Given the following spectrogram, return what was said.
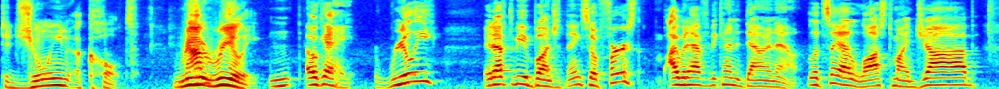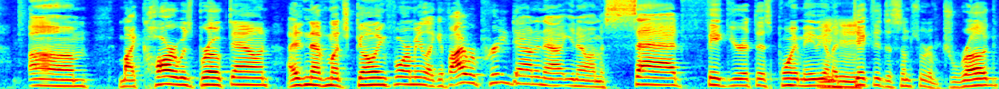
to join a cult? Re- really? okay, really? It'd have to be a bunch of things. So first, I would have to be kind of down and out. Let's say I lost my job, um, my car was broke down, I didn't have much going for me. Like if I were pretty down and out, you know, I'm a sad figure at this point. Maybe I'm addicted to some sort of drug.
